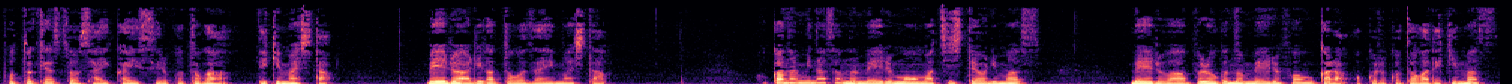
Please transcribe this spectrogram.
ポッドキャストを再開することができました。メールありがとうございました。他の皆さんのメールもお待ちしております。メールはブログのメールフォームから送ることができます。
